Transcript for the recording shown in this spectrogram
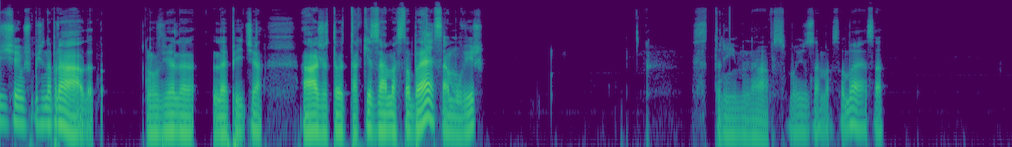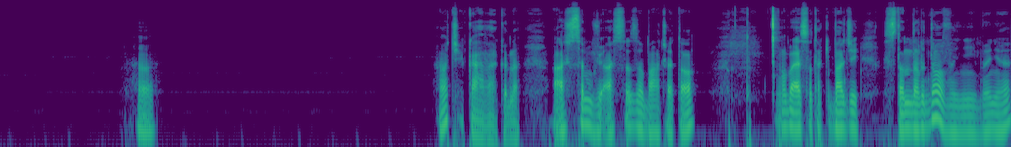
dzisiaj już mi się naprawdę o wiele lepiej dzia... A, że to takie zamiast OBS-a mówisz? Streamlabs, mówisz zamiast OBS-a. Ha. O, ciekawe, no. Aż se mówię, aż se zobaczę to. OBS to taki bardziej standardowy niby, nie?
